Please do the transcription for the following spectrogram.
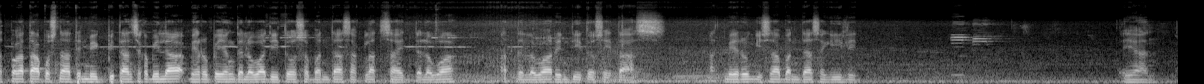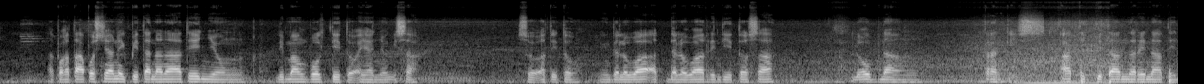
At pagkatapos natin migpitan sa kabila, meron pa yung dalawa dito sa banda sa clutch side, dalawa at dalawa rin dito sa itaas. At merong isa banda sa gilid. Ayan. At pagkatapos niya, nagpitan na natin yung limang bolt dito. Ayan yung isa. So at ito, yung dalawa at dalawa rin dito sa loob ng crankcase. At higpitan na rin natin.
